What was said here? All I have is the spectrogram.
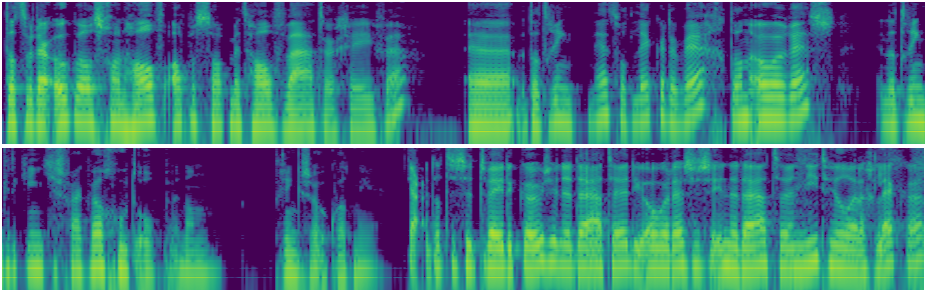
dat we daar ook wel eens gewoon half appelsap met half water geven. Uh, dat drinkt net wat lekkerder weg dan ORS. En dat drinken de kindjes vaak wel goed op. En dan drinken ze ook wat meer. Ja, dat is de tweede keuze inderdaad. Hè. Die ORS is inderdaad uh, niet heel erg lekker.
